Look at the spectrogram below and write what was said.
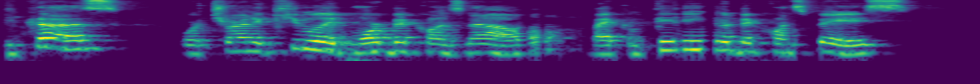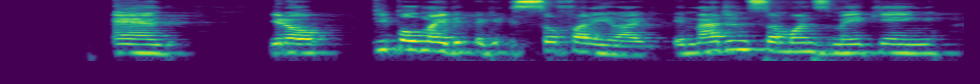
because we're trying to accumulate more bitcoins now by competing in the Bitcoin space. And you know, people might it's so funny. Like, imagine someone's making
